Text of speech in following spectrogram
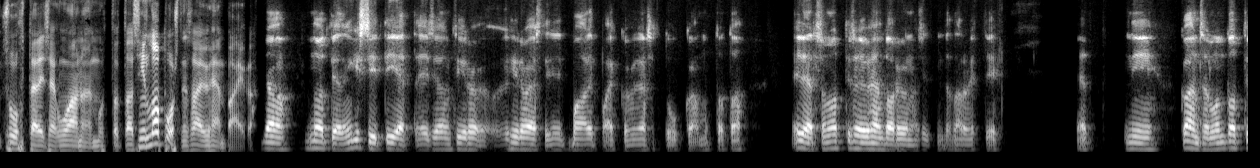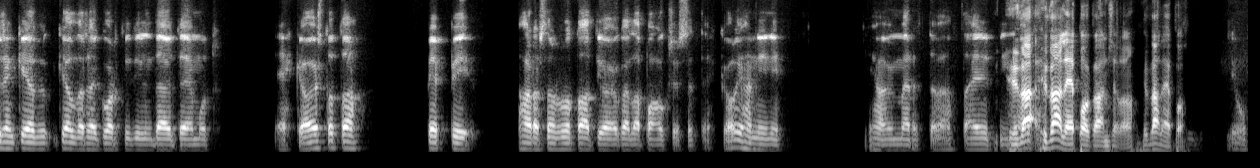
suhteellisen huonoja, mutta tota, siinä lopussa ne sai yhden paikan. Joo, no tietenkin City, että ei siellä nyt hir- hirveästi niitä maalipaikkoja yleensä tulekaan, mutta tota, Ederson otti sen yhden torjunnan sitten, mitä tarvittiin. Et, niin, Kanselon otti sen kel- keltaisen korttitilin täyteen, mutta ehkä olisi tota, Peppi harrastanut rotaatio joka tapauksessa, että ehkä oli ihan niin, niin ihan ymmärrettävää. Tai ei nyt niin Hyvä, hyvä lepo kanselo, hyvä lepo. Joo.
